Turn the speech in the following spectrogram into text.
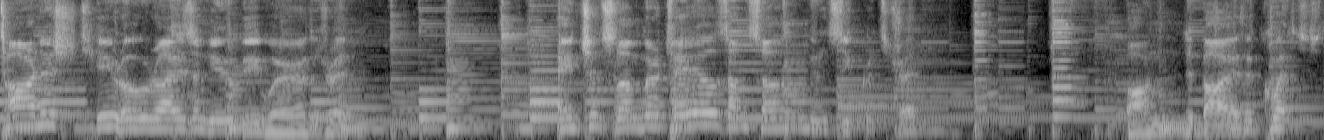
Tarnished hero rise anew, beware the dread. Ancient slumber tales unsung and secrets tread. Bonded by the quest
